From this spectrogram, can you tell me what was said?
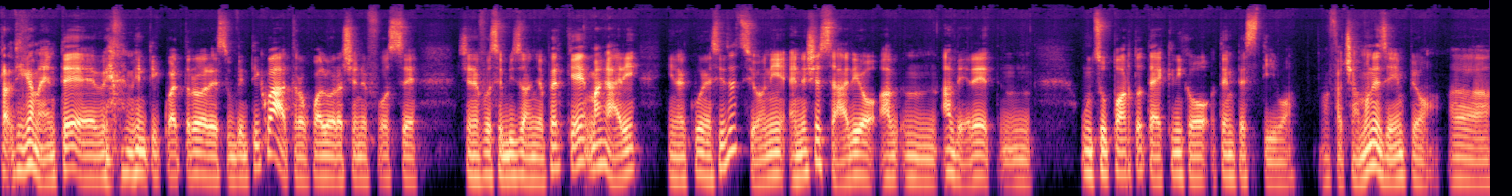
praticamente 24 ore su 24 qualora ce ne fosse, ce ne fosse bisogno, perché magari in alcune situazioni è necessario avere un supporto tecnico tempestivo. Facciamo un esempio, uh,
